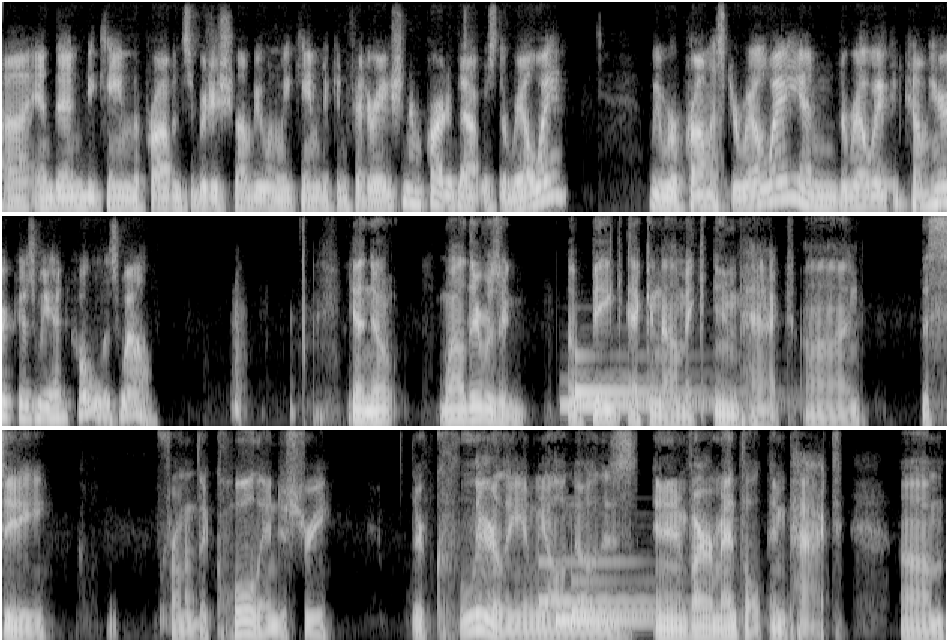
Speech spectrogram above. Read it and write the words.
uh, and then became the province of British Columbia when we came to Confederation. And part of that was the railway. We were promised a railway, and the railway could come here because we had coal as well. Yeah, no, while there was a, a big economic impact on the city from the coal industry, there clearly, and we all know there's an environmental impact. Um,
